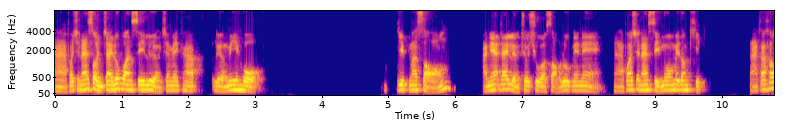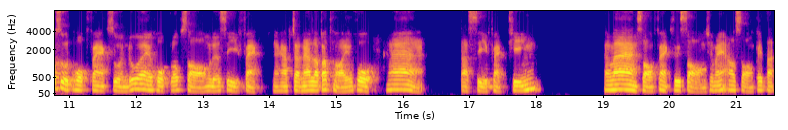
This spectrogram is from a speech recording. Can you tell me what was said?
อ่าเพราะฉะนั้นสนใจลูกบอลสีเหลืองใช่ไหมครับ เหลืองมีหกหยิบมาสองอันเนี้ยได้เหลืองชัวร์ๆสองลูกแน่ๆนะเพราะฉะนั้นสีม่วงไม่ต้องคิดนะก็เข้าสูตรหกแฟกส่วนด้วยหกลบสองเหลือสี่แฟกนะครับ จากนั้นเราก็ถอยหกห้า ตัดสี่แฟกทิ้ง ข้างล่างสองแฟกคือสองใช่ไหมเอาสองไปตัด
